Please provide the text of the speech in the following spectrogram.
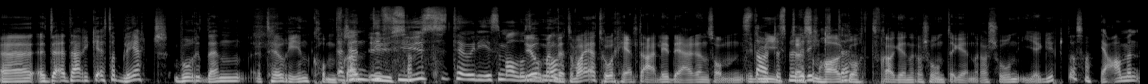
Eh, det, det er ikke etablert hvor den teorien kom fra. Det er fra. En diffus teori som alle tror på. Jo, men vet du hva, jeg tror helt ærlig det er en sånn Startes myte som har gått fra generasjon til generasjon i Egypt, altså. Ja, men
